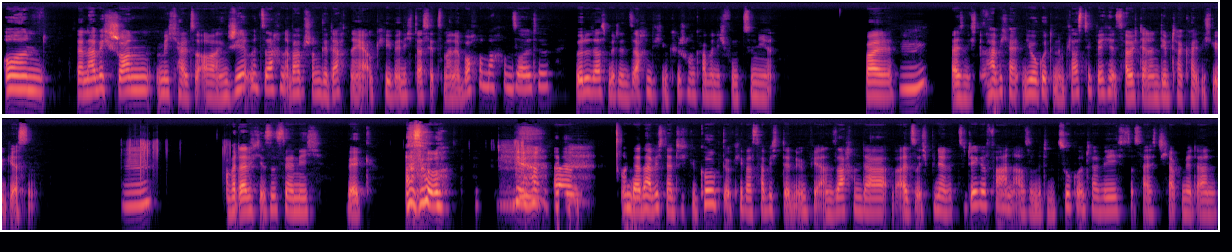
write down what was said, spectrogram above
Und dann habe ich schon mich halt so arrangiert mit Sachen, aber habe schon gedacht: „Na ja, okay, wenn ich das jetzt mal 'ne Woche machen sollte, würde das mit den Sachen, die ich im Kühlschrank habe, nicht funktionieren.“ Weil, Mhm. weiß nicht, dann habe ich halt 'n Joghurt in 'nem Plastikbecher, das habe ich dann an dem Tag halt nicht gegessen. Mhm. Aber dadurch ist es ja nicht weg. Also, Ja. ähm, und dann habe ich natürlich geguckt: „Okay, was habe ich denn irgendwie an Sachen da?“ Also, ich bin ja zu dir gefahren, also mit dem Zug unterwegs. Das heißt, ich habe mir dann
